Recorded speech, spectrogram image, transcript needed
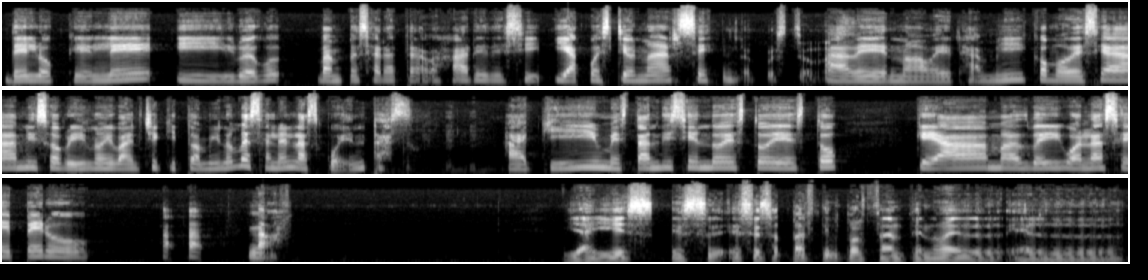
de lo que lee y luego va a empezar a trabajar y decir y a cuestionarse. A, a ver, no, a ver, a mí, como decía mi sobrino Iván Chiquito, a mí no me salen las cuentas. Aquí me están diciendo esto, esto, que A más B igual a C, pero ah, ah, no, y ahí es, es, esa parte importante, ¿no? El, el,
